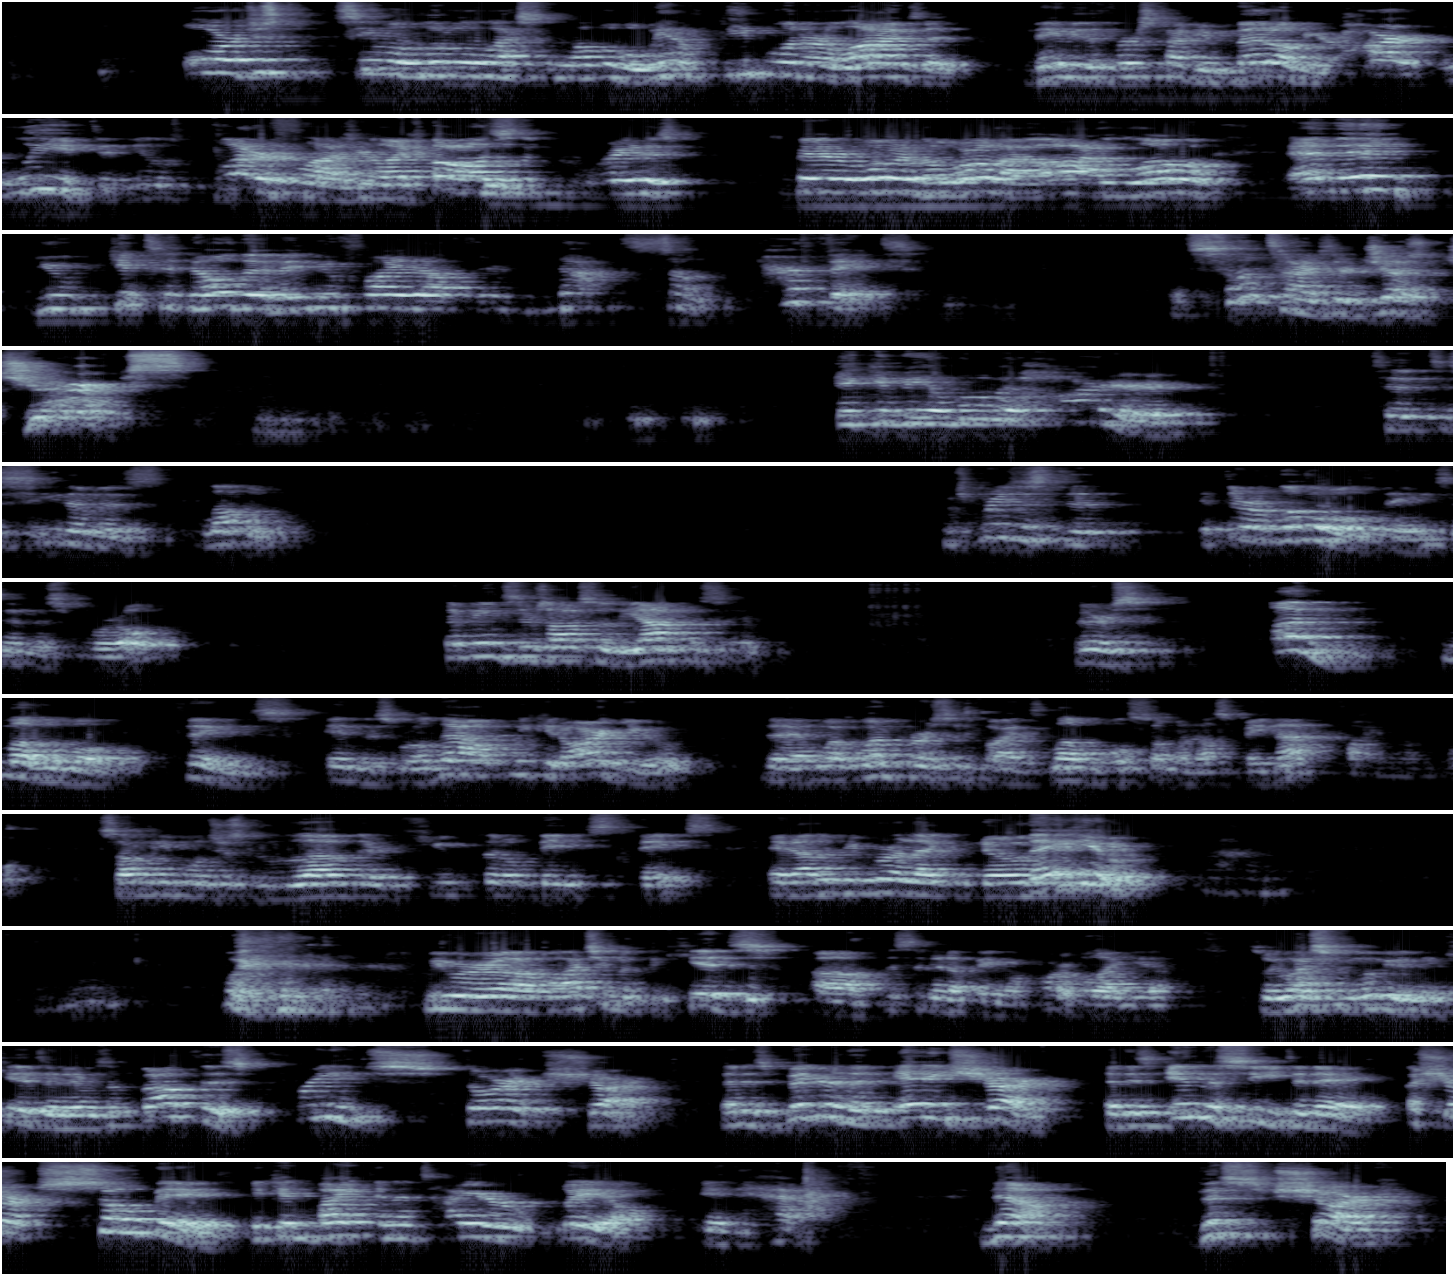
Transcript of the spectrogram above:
Or just seem a little less lovable. We have people in our lives that maybe the first time you met them, your heart leaped and you know, those butterflies. You're like, oh, this is the greatest man or woman in the world. I, oh, I love them. And then you get to know them and you find out they're not so perfect. And sometimes they're just jerks. It can be a little bit harder to, to see them as lovable. Which brings us to if there are lovable things in this world, that means there's also the opposite. There's unlovable things in this world. Now, we could argue that what one person finds lovable, someone else may not find lovable. Some people just love their cute little baby snakes, and other people are like, no, thank you. we were uh, watching with the kids. Uh, this ended up being a horrible idea. So we watched a movie with the kids, and it was about this prehistoric shark that is bigger than any shark that is in the sea today. A shark so big it can bite an entire whale in half. Now, this shark,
